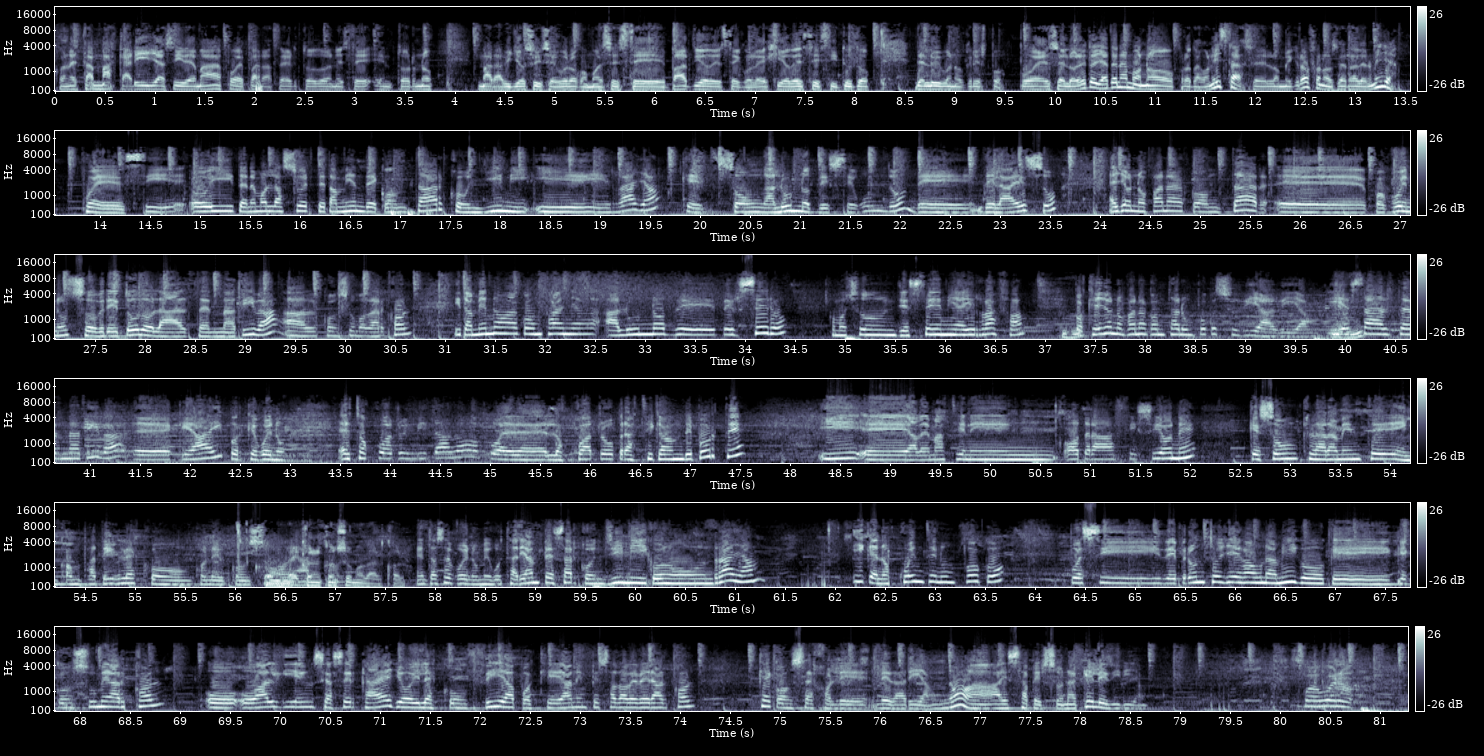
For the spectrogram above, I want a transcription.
con estas mascarillas y demás, pues para hacer todo en este entorno maravilloso y seguro como es este patio de este colegio, de este instituto de Luis Bueno Crespo. Pues en Loreto ya tenemos nuevos protagonistas en los micrófonos de Radio Hermilla. Pues sí, hoy tenemos la suerte también de contar con Jimmy y Raya, que son alumnos de segundo de, de la ESO. Ellos nos van a contar, eh, pues bueno, sobre todo la alternativa al consumo de alcohol. Y también nos acompañan alumnos de tercero, como son Yesenia y Rafa, pues que ellos nos van a contar un poco su día a día. Y Ujú. esa alternativa eh, que hay, porque bueno, estos cuatro invitados, pues los cuatro practican deporte y eh, además tienen otras aficiones que son claramente incompatibles con, con el consumo Con, de con el alcohol. consumo de alcohol. Entonces, bueno, me gustaría empezar con Jimmy y con Ryan y que nos cuenten un poco, pues si de pronto llega un amigo que, que consume alcohol o, o alguien se acerca a ellos y les confía pues que han empezado a beber alcohol, ¿qué consejos le, le darían ¿no? a, a esa persona? ¿Qué le dirían? Pues bueno,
